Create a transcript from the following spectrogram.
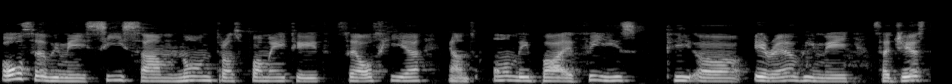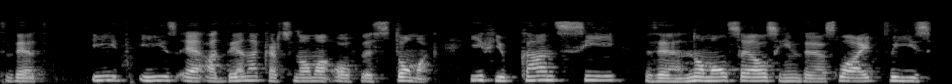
Also we may see some non-transformated cells here and only by this uh, area we may suggest that it is an adenocarcinoma of the stomach. If you can't see the normal cells in the slide, please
